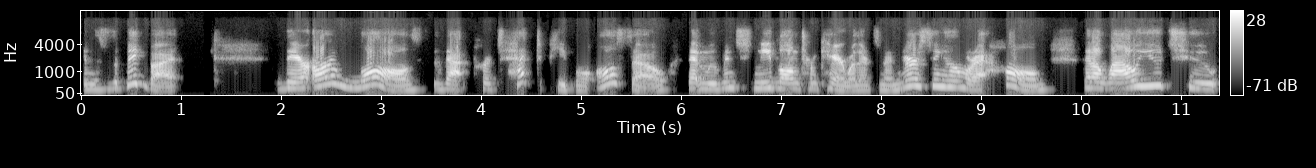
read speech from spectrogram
and this is a big but, there are laws that protect people also that move into need long-term care whether it's in a nursing home or at home that allow you to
